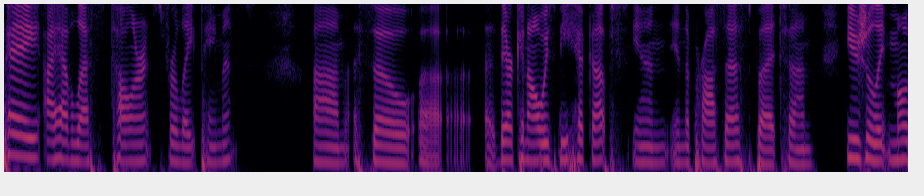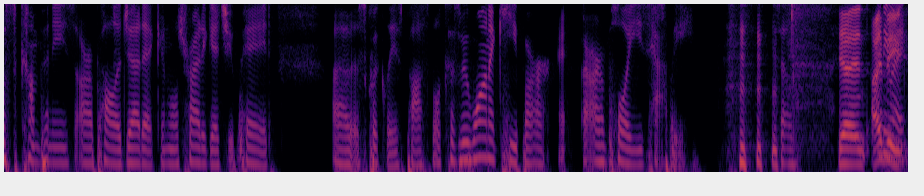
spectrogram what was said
Pay, I have less tolerance for late payments. Um, so uh, uh, there can always be hiccups in in the process, but um, usually most companies are apologetic and will try to get you paid uh, as quickly as possible because we want to keep our our employees happy. So yeah, and I'd be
